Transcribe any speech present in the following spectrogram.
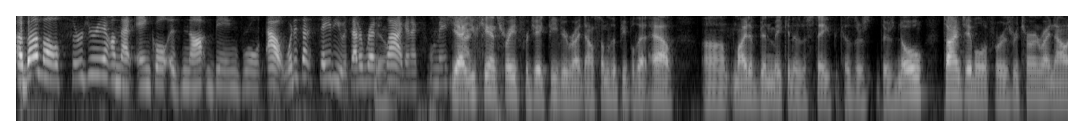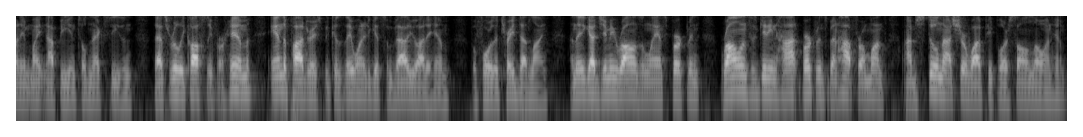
Above all, surgery on that ankle is not being ruled out. What does that say to you? Is that a red yeah. flag, an exclamation Yeah, mark? you can't trade for Jake Peavy right now. Some of the people that have um, might have been making a mistake because there's there's no timetable for his return right now, and it might not be until next season. That's really costly for him and the Padres because they wanted to get some value out of him before the trade deadline. And then you got Jimmy Rollins and Lance Berkman. Rollins is getting hot. Berkman's been hot for a month. I'm still not sure why people are selling low on him.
